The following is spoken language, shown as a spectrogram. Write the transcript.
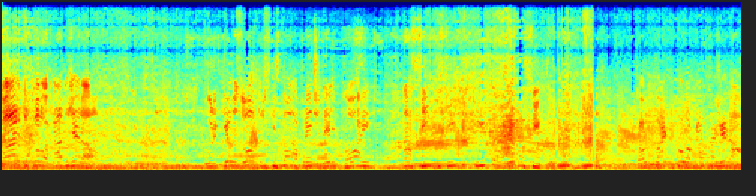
quarto colocado geral. Porque os outros que estão na frente dele correm na 5, 5 e também na 5. É o quarto colocado na geral.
